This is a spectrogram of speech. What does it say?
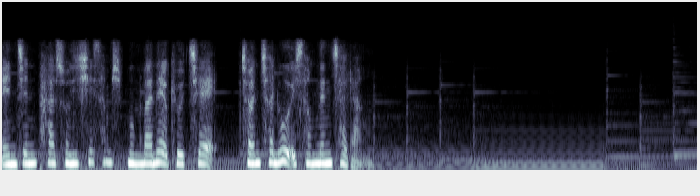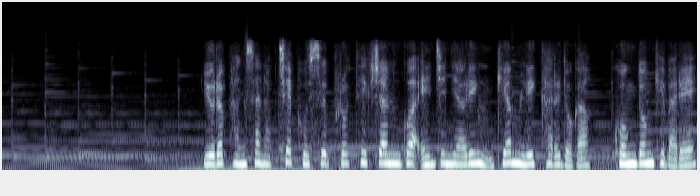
엔진 파손 시 30분 만에 교체, 전천 후 성능 차량. 유럽 방산업체 포스 프로텍션과 엔지니어링 겸 리카르도가 공동 개발해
